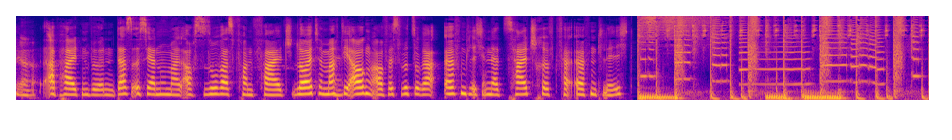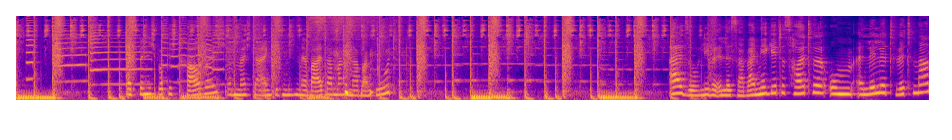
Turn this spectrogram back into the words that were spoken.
ja. abhalten würden. Das ist ja nun mal auch sowas von falsch. Leute, macht ja. die Augen auf. Es wird sogar öffentlich in der Zeitschrift veröffentlicht. Jetzt bin ich wirklich traurig und möchte eigentlich nicht mehr weitermachen, aber gut. Also, liebe Elissa, bei mir geht es heute um Lilith Wittmann.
